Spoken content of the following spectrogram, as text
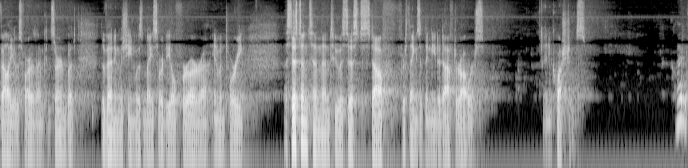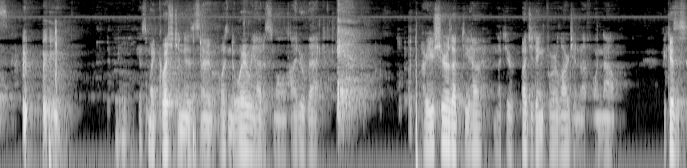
value as far as I'm concerned, but the vending machine was a nice ordeal for our uh, inventory assistant and then to assist staff for things that they needed after hours. Any questions? Clarence? Guess my question is, I wasn't aware we had a small hydrovac. Are you sure that you have, that you're budgeting for a large enough one now? Because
